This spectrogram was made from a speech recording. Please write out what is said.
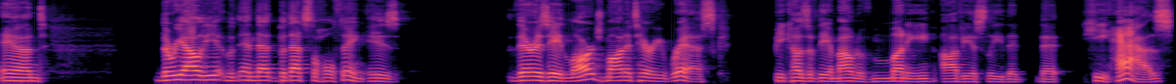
And the reality and that but that's the whole thing is there is a large monetary risk because of the amount of money obviously that that he has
